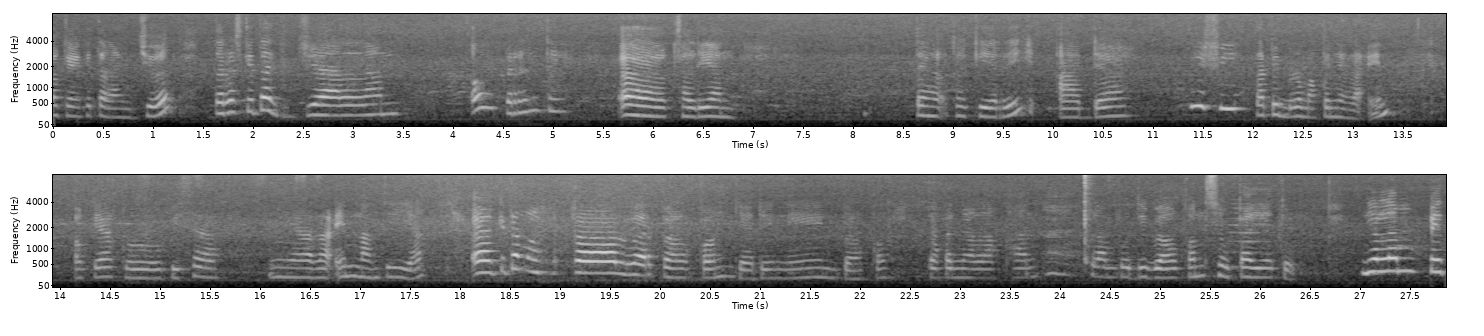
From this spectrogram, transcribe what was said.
Oke kita lanjut. Terus kita jalan. Oh berhenti. Eh kalian tengok ke kiri ada wifi tapi belum aku nyalain. Oke aku bisa nyalain nanti ya eh, kita mau ke luar balkon. Jadi ini balkon kita akan nyalakan lampu di balkon supaya tuh nyelempit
